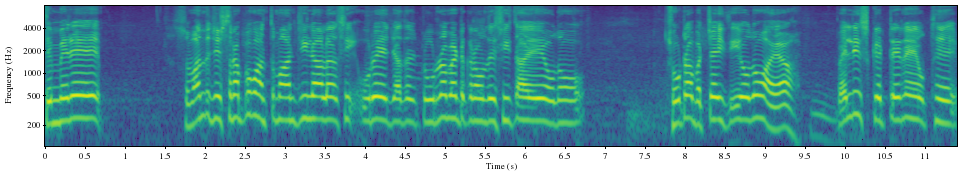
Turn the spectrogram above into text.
ਤੇ ਮੇਰੇ ਸੰਬੰਧ ਜਿਸ ਤਰ੍ਹਾਂ ਭਗਵੰਤ ਮਾਨ ਜੀ ਨਾਲ ਅਸੀਂ ਉਰੇ ਜਦ ਟੂਰਨਾਮੈਂਟ ਕਰਾਉਂਦੇ ਸੀ ਤਾਂ ਇਹ ਉਦੋਂ ਛੋਟਾ ਬੱਚਾ ਹੀ ਸੀ ਉਦੋਂ ਆਇਆ। ਪਹਿਲੀ ਸਕਿੱਟ ਇਹਨੇ ਉੱਥੇ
